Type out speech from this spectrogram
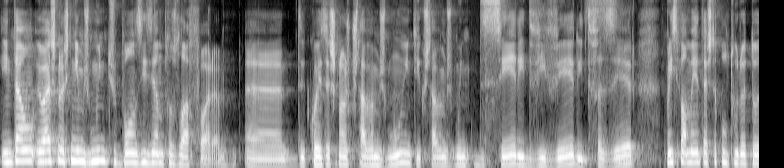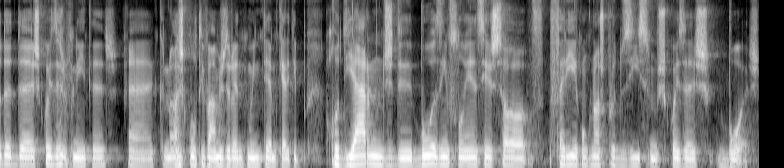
então eu acho que nós tínhamos muitos bons exemplos lá fora ah, de coisas que nós gostávamos muito e gostávamos muito de ser e de viver e de fazer, principalmente esta cultura toda das coisas bonitas ah, que nós cultivámos durante muito tempo, que era tipo rodear-nos de boas influências só faria com que nós produzíssemos coisas boas.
